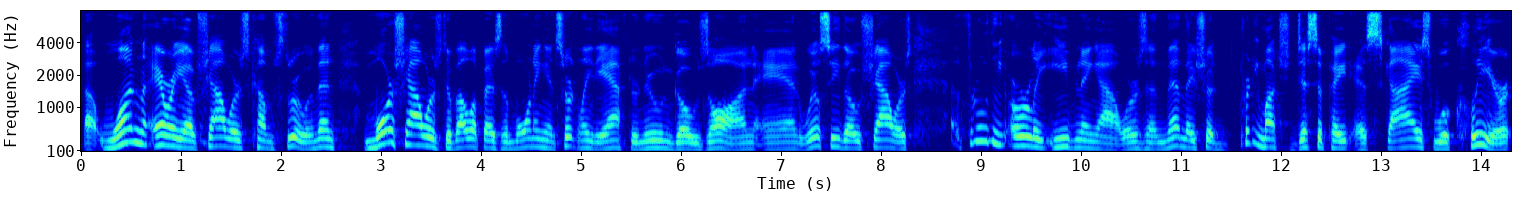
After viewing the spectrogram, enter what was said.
Uh, one area of showers comes through, and then more showers develop as the morning and certainly the afternoon goes on, and we'll see those showers through the early evening hours, and then they should pretty much dissipate as skies will clear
